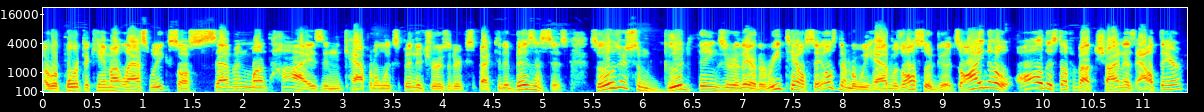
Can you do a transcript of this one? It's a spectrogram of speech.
A report that came out last week saw seven month highs in capital expenditures that are expected at businesses. So those are some good things that are there. The retail sales number we had was also good. So I know all this stuff about China is out there.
